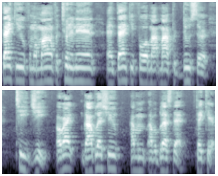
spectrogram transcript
thank you for my mom for tuning in. And thank you for my, my producer, TG. All right. God bless you. Have a, have a blessed day. Take care.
